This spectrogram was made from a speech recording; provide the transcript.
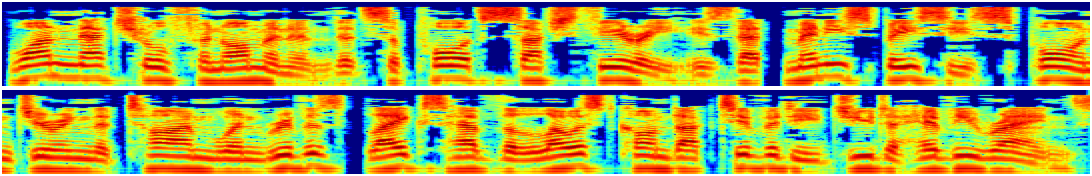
One natural phenomenon that supports such theory is that, many species spawn during the time when rivers, lakes have the lowest conductivity due to heavy rains.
